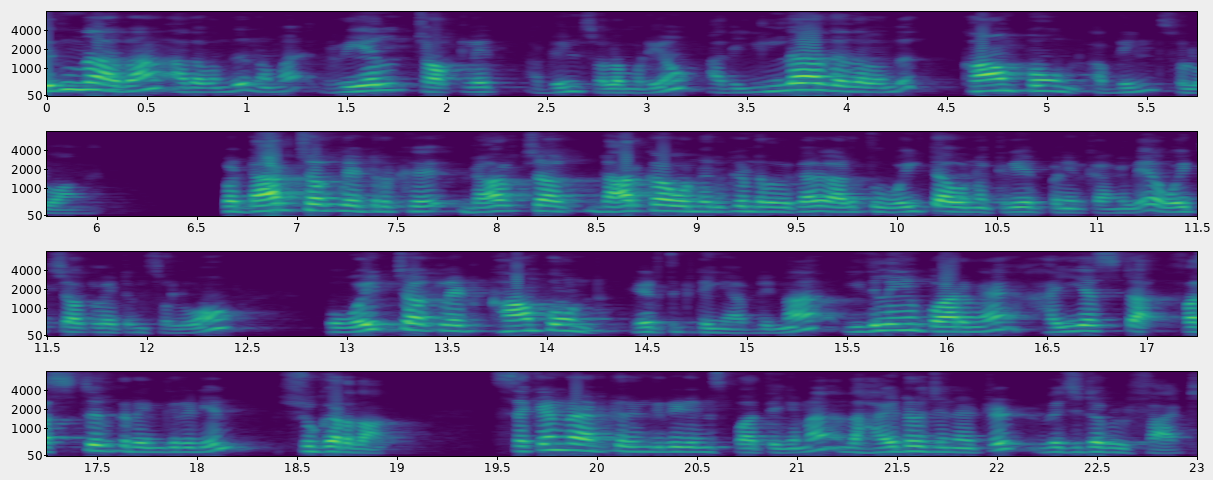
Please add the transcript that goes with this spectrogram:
இருந்தால் தான் அதை வந்து நம்ம ரியல் சாக்லேட் அப்படின்னு சொல்ல முடியும். அது இல்லாததை வந்து காம்பவுண்ட் அப்படின்னு சொல்லுவாங்க. இப்போ டார்க் சாக்லேட் இருக்கு. டார்க் சாக் டார்க்காக ஒன்று இருக்குன்றதுக்காக அடுத்து ஒயிட்டாக ஒன்று கிரியேட் பண்ணியிருக்காங்க இல்லையா? ஒயிட் சாக்லேட்னு சொல்லுவோம். இப்போ ஒயிட் சாக்லேட் காம்பவுண்ட் எடுத்துக்கிட்டீங்க அப்படின்னா இதுலேயும் பாருங்கள் ஹையஸ்ட்டாக ஃபஸ்ட் இருக்கிற இன்க்ரீடியன்ட் சுகர் தான். செகண்டாக இருக்கிற இன்க்ரீடியன்ஸ் பார்த்தீங்கன்னா இந்த ஹைட்ரோஜனேட்டட் வெஜிடபிள் ஃபேட்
